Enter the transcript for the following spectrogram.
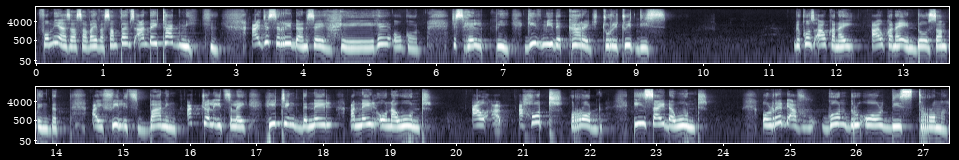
for me as a survivor, sometimes, and they tag me, I just read and say, hey, hey, oh God, just help me. Give me the courage to retweet this. Because how can I how can I endorse something that I feel it's burning? Actually, it's like hitting the nail, a nail on a wound, a, a, hot rod inside a wound. Already, I've gone through all this trauma.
